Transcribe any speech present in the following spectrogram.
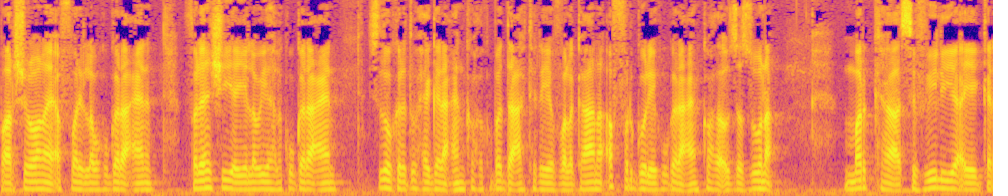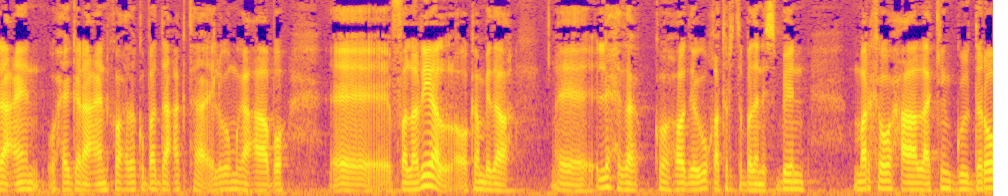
barcelona ay afar iyo laba ku garaaceen valencia ayay laba iyo hal ku garaaceen sidoo kaleet waxay garaaceen kooxda kubadda cagta rio valcano afar gool ay ku garaaceen kooxda uzazuna marka sevilia ayay garaaceen waxay garaaceen kooxda kubadda cagta ee lagu magacaabo valarial oo ka mid ah lixda kooxood ee ugu khatarta badan spain. Marka waxaa laakiin guuldaro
